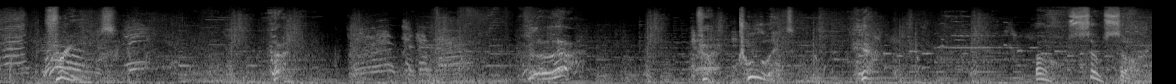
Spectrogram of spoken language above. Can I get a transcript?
Thyself! Freeze! Cool it! Oh, so sorry.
